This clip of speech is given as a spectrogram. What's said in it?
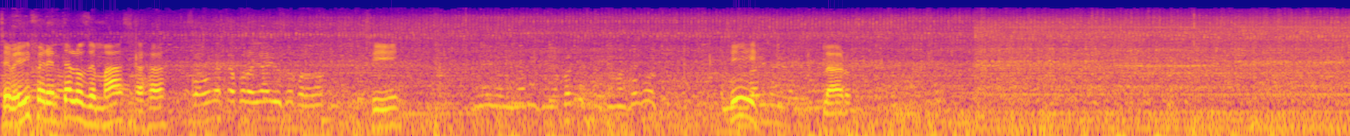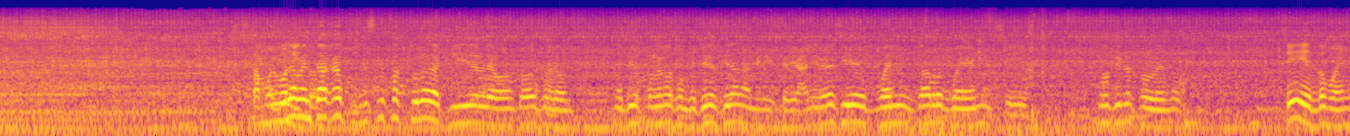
Se ve diferente a los demás. Ajá. O sea, una está por allá y otra por abajo. Sí, sí, claro. Está muy bonito. La ventaja pues, es que factura de aquí, de León, todo de León. No tienes problemas con que tienes que ir a la ministerial y ver si es bueno, el carro es bueno. Sí. No tienes problemas. Sí, es lo bueno.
